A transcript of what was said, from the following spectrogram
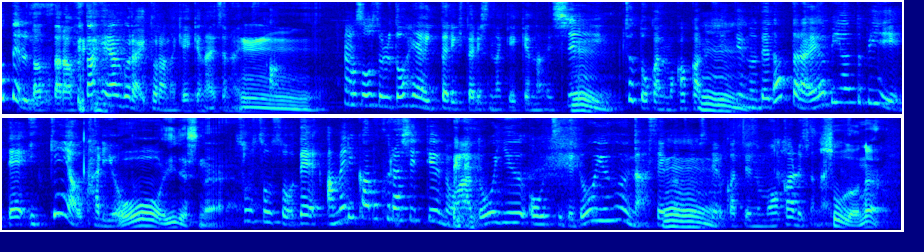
ホテルだったら2部屋ぐらい取らなきゃいけないじゃないですか。うん。でもそうすると部屋行ったり来たりしなきゃいけないし、うん。ちょっとお金もかかるし、うん。っていうのでだったら Airbnb で一軒家を借りよう。おおいいですね。そうそうそう。でアメリカの暮らしっていうのはどういうお家でどういう風な生活をしてるかっていうのも分かるじゃないですか。そうだね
